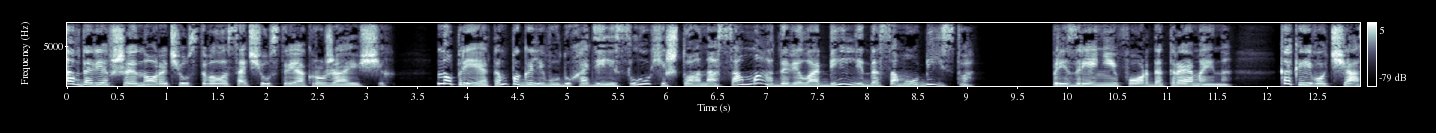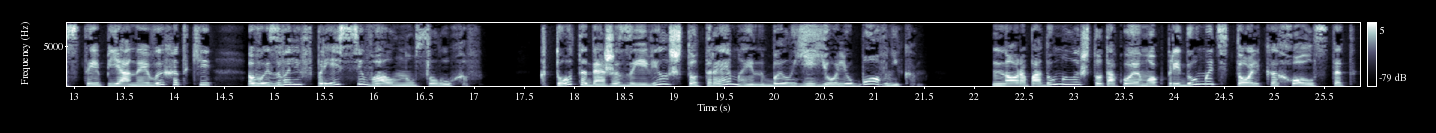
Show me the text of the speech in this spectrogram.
а вдовевшая Нора чувствовала сочувствие окружающих. Но при этом по Голливуду ходили слухи, что она сама довела Билли до самоубийства. Презрение Форда Тремейна, как и его частые пьяные выходки, вызвали в прессе волну слухов. Кто-то даже заявил, что Тремейн был ее любовником. Нора подумала, что такое мог придумать только Холстед.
